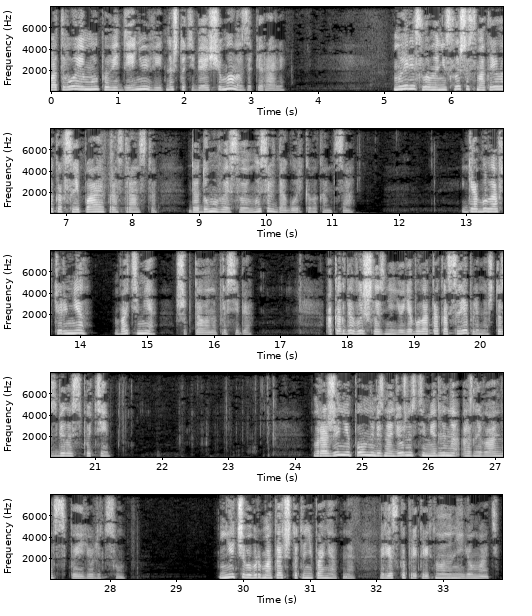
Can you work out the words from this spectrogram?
По твоему поведению видно, что тебя еще мало запирали. Мэри, словно не слыша, смотрела, как слепая пространство, додумывая свою мысль до горького конца. «Я была в тюрьме, во тьме», — шептала она про себя. «А когда вышла из нее, я была так ослеплена, что сбилась с пути». Выражение полной безнадежности медленно разливалось по ее лицу. Нечего бормотать что-то непонятное. резко прикрикнула на нее мать.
